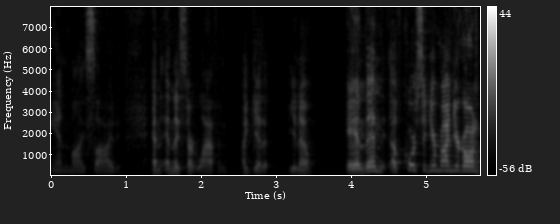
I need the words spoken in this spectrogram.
and my side. And and they start laughing. I get it, you know? And then of course in your mind you're going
